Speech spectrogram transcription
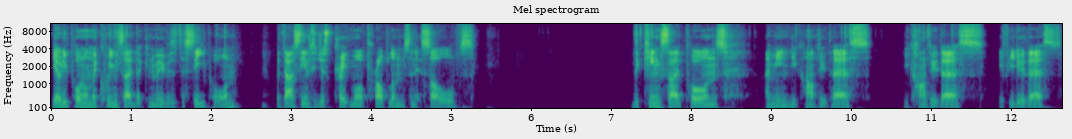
The only pawn on the queen side that can move is the c pawn, but that seems to just create more problems than it solves. The king side pawns, I mean, you can't do this, you can't do this. If you do this,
